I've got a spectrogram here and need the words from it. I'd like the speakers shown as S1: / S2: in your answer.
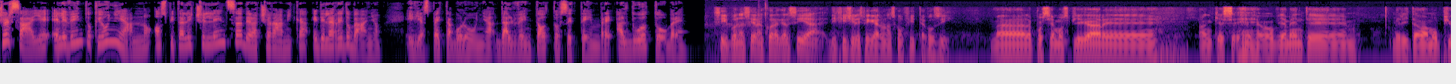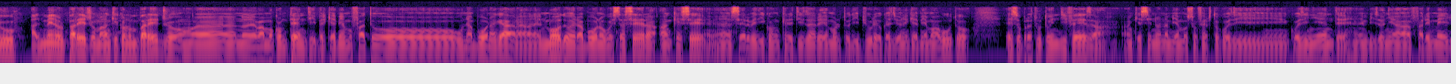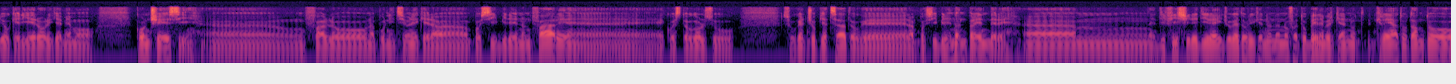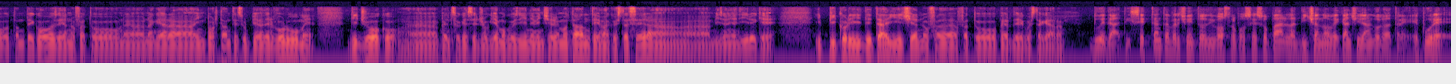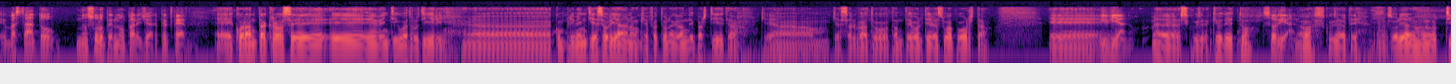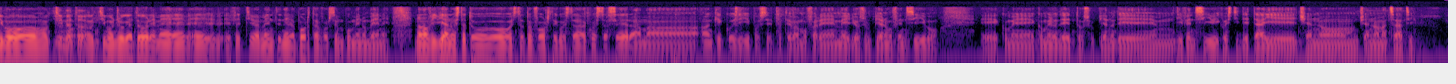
S1: Cersaie è l'evento che ogni anno ospita l'eccellenza della ceramica e dell'arredobagno e vi aspetta a Bologna dal 28 settembre al 2 ottobre.
S2: Sì, buonasera ancora Garzia. Difficile spiegare una sconfitta così.
S3: Ma la possiamo spiegare anche se ovviamente meritavamo più almeno il pareggio, ma anche con un pareggio eh, non eravamo contenti perché abbiamo fatto una buona gara. Il modo era buono questa sera, anche se eh, serve di concretizzare molto di più le occasioni che abbiamo avuto e soprattutto in difesa, anche se non abbiamo sofferto quasi, quasi niente, eh, bisogna fare meglio che gli errori che abbiamo concessi. Eh, un fallo, una punizione che era possibile non fare eh, questo gol su su calcio piazzato che era possibile non prendere. Um, è difficile dire ai giocatori che non hanno fatto bene perché hanno creato tanto, tante cose, hanno fatto una, una, gara importante sul piano del volume di gioco. Uh, penso che se giochiamo così ne vinceremo tante, ma questa sera uh, bisogna dire che i piccoli dettagli ci hanno fa- fatto perdere questa gara.
S2: Due dati, 70% di vostro possesso palla, 19 calci d'angolo a 3, eppure è bastato non solo per non pareggiare, per perdere.
S3: Eh, 40 cross e, e 24 tiri. Uh, complimenti a Soriano che ha fatto una grande partita, che ha, che ha salvato tante volte la sua porta.
S2: E... Viviano.
S3: Eh, scusa, che ho detto?
S2: Soriano.
S3: Oh, scusate, Soriano ottimo, ottimo, giocatore. ottimo giocatore, ma è, è effettivamente nella porta forse un po' meno bene. No, no, Viviano è stato, è stato forte questa, questa, sera, ma anche così potevamo fare meglio sul piano offensivo e come, come l'ho detto, sul piano dei, difensivi questi dettagli ci hanno, ci hanno ammazzati.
